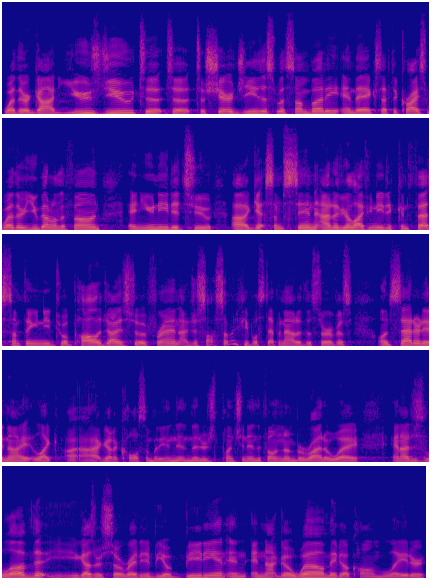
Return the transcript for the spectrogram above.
whether God used you to, to, to share Jesus with somebody and they accepted Christ, whether you got on the phone and you needed to uh, get some sin out of your life, you need to confess something, you need to apologize to a friend. I just saw so many people stepping out of the service on Saturday night, like, I, I got to call somebody. And then they're just punching in the phone number right away. And I just love that you guys are so ready to be obedient and, and not go, well, maybe I'll call them later.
